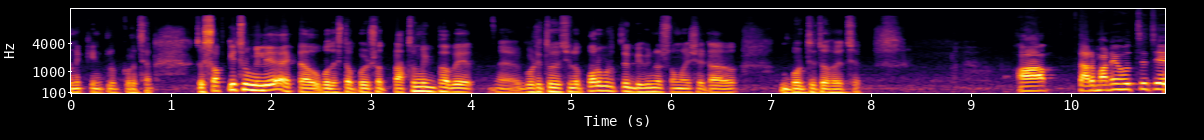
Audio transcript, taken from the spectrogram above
অনেককে ইনক্লুড করেছেন। তো সবকিছু মিলিয়ে একটা উপদেষ্টা পরিষদ প্রাথমিকভাবে গঠিত হয়েছিল। পরবর্তীতে বিভিন্ন সময় সেটা আরও বর্ধিত হয়েছে। তার মানে হচ্ছে যে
